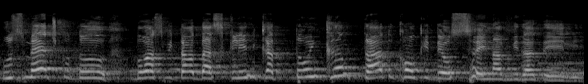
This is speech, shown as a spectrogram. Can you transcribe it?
Os médicos do, do Hospital das Clínicas estão encantados com o que Deus fez na vida dele.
